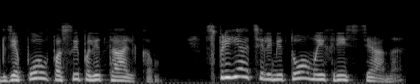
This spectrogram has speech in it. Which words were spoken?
где пол посыпали тальком, с приятелями Тома и Христиана.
